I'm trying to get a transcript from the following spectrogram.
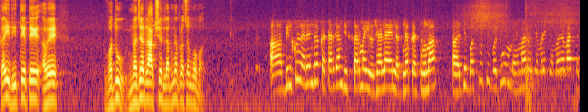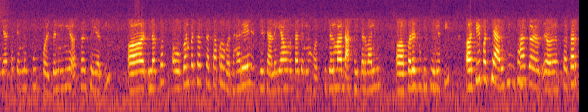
કઈ રીતે તે હવે વધુ નજર રાખશે લગ્ન પ્રસંગોમાં? બિલકુલ નરેન્દ્ર, કતારગામ વિસ્તારમાં યોજાયેલા એ લગ્ન પ્રસંગમાં જે બસોથી વધુ મહેમાનો જેમણે જમણવાર કર્યા હતા તેમને ફૂડ પોઈઝનિંગની અસર થઈ હતી. લગભગ ઓગણપચાસ કરતાં પણ વધારે જે જાનૈયાઓ હતા, તેમને હોસ્પિટલમાં દાખલ કરવાની ફરજ ઊભી થઈ હતી. તે પછી આરોગ્ય વિભાગ સતર્ક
